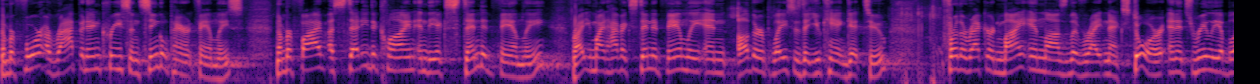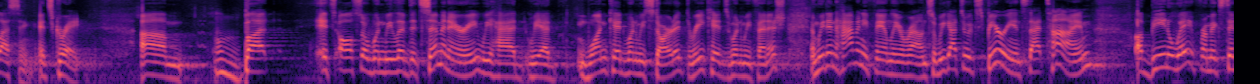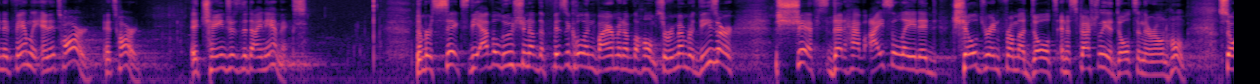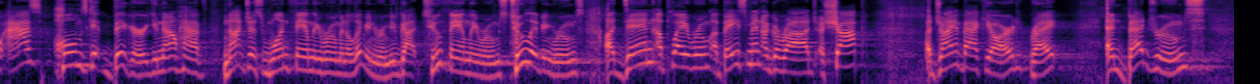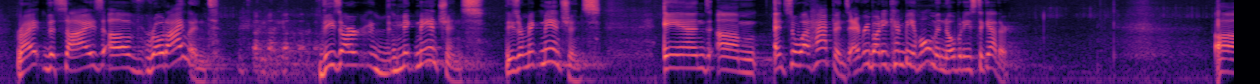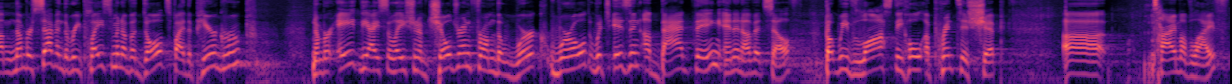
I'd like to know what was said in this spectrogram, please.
Number four, a rapid increase in single parent families. Number five, a steady decline in the extended family, right? You might have extended family in other places that you can't get to. For the record, my in laws live right next door, and it's really a blessing. It's great. Um, but it's also when we lived at seminary, we had we had one kid when we started, three kids when we finished, and we didn't have any family around, so we got to experience that time of being away from extended family, and it's hard. It's hard. It changes the dynamics. Number six, the evolution of the physical environment of the home. So remember, these are shifts that have isolated children from adults, and especially adults in their own home. So as homes get bigger, you now have not just one family room and a living room, you've got two family rooms, two living rooms, a den, a playroom, a basement, a garage, a shop, a giant backyard, right? And bedrooms, right? The size of Rhode Island. These are McMansions. These are McMansions. And, um, and so what happens? Everybody can be home and nobody's together. Um, number seven, the replacement of adults by the peer group. Number eight, the isolation of children from the work world, which isn't a bad thing in and of itself, but we've lost the whole apprenticeship uh, time of life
